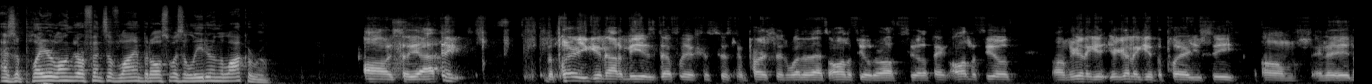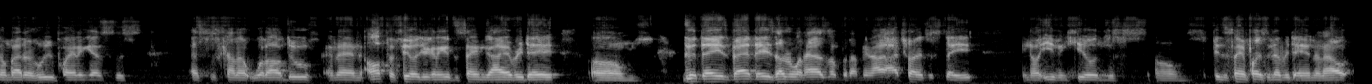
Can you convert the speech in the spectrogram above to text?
as a player along the offensive line, but also as a leader in the locker room? Oh, so yeah, I think the player you get out of me is definitely a consistent person, whether that's on the field or off the field. I think on the field, um, you're gonna get you're gonna get the player you see, um, and it, no matter who you're playing against, this, that's just kind of what I'll do. And then off the field, you're gonna get the same guy every day. Um, good days, bad days, everyone has them. But I mean, I, I try to just stay, you know, even keeled and just um, be the same person every day in and out.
